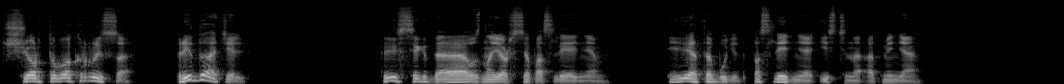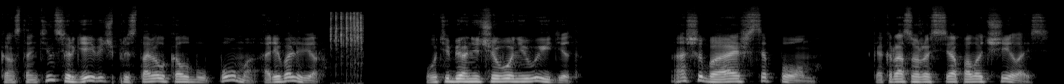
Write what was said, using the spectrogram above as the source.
Чертова крыса! Предатель! Ты всегда узнаешь все последним. И это будет последняя истина от меня. Константин Сергеевич приставил колбу Пома револьвер. У тебя ничего не выйдет. Ошибаешься, Пом. Как раз уже все получилось.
